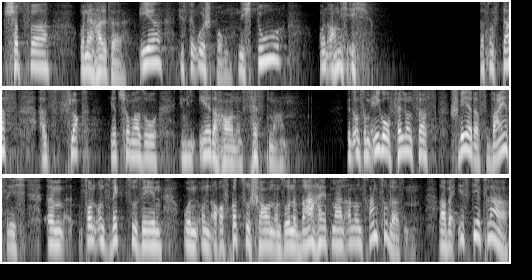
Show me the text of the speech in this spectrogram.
Schöpfer und Erhalter. Er ist der Ursprung, nicht du und auch nicht ich. Lass uns das als Flock jetzt schon mal so in die Erde hauen und festmachen. Mit unserem Ego fällt uns das schwer, das weiß ich, ähm, von uns wegzusehen und, und auch auf Gott zu schauen und so eine Wahrheit mal an uns ranzulassen. Aber ist dir klar,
